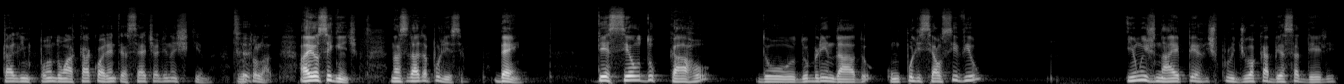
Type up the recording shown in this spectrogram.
tá limpando um AK-47 ali na esquina, do outro lado. Aí é o seguinte, na cidade da polícia. Bem, desceu do carro do, do blindado um policial civil e um sniper explodiu a cabeça dele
